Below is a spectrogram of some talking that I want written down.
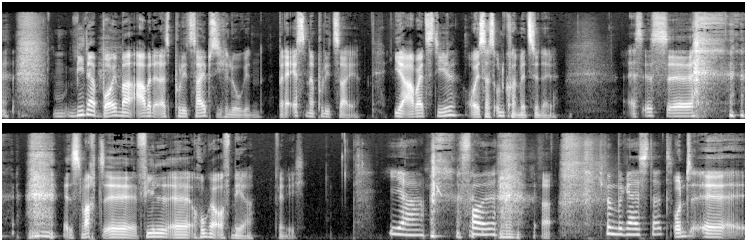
Mina Bäumer arbeitet als Polizeipsychologin bei der Essener Polizei. Ihr Arbeitsstil äußerst unkonventionell. Es ist, äh, es macht äh, viel äh, Hunger auf mehr, finde ich. Ja, voll. Ich bin begeistert. Und äh,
